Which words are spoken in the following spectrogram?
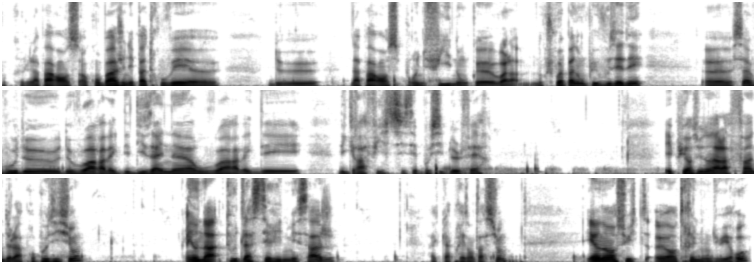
Donc l'apparence en combat, je n'ai pas trouvé euh, d'apparence pour une fille, donc euh, voilà. Donc je ne pourrais pas non plus vous aider. c'est à vous de, voir avec des designers ou voir avec des graphistes si c'est possible de le faire. Et puis ensuite on a la fin de la proposition. Et on a toute la série de messages avec la présentation. Et on a ensuite entré le nom du héros.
